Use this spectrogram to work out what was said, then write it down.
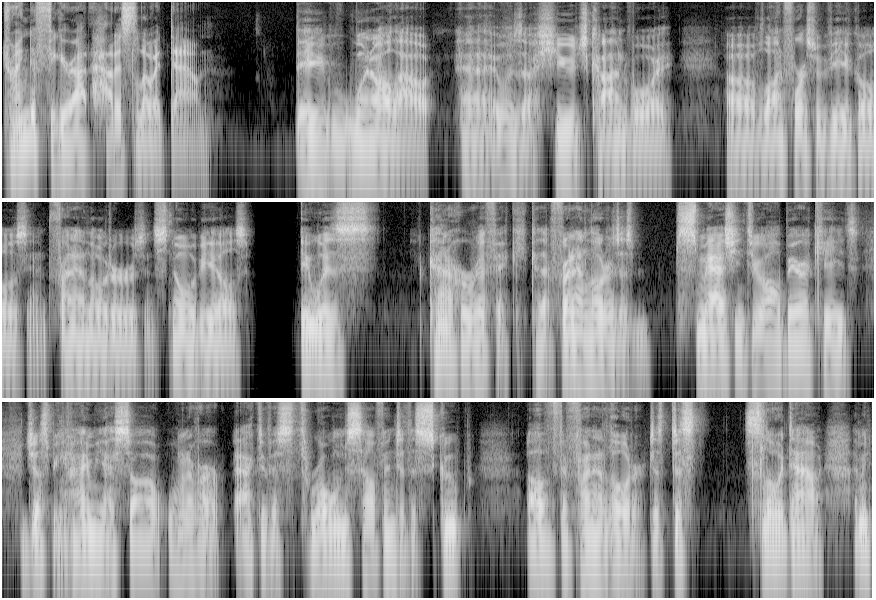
trying to figure out how to slow it down. They went all out. Uh, it was a huge convoy of law enforcement vehicles and front end loaders and snowmobiles. It was kind of horrific because that front end loader is just smashing through all barricades. Just behind me, I saw one of our activists throw himself into the scoop of the front end loader. Just, just slow it down. I mean,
